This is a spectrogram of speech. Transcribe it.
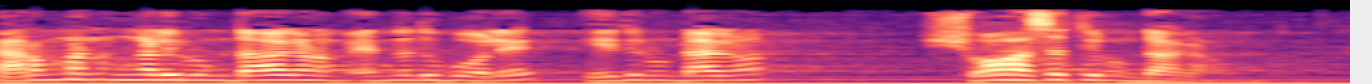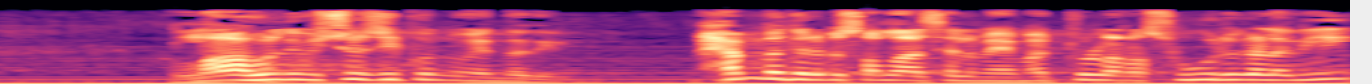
കർമ്മങ്ങളിൽ ഉണ്ടാകണം എന്നതുപോലെ ഏതിനുണ്ടാകണം? ശ്വാസത്തിനുണ്ടാകണം. അള്ളാഹുവിനെ വിശ്വസിക്കുന്നു എന്നതിൽ. മുഹമ്മദ് നബി സല്ലാ വസ്ലമെ മറ്റുള്ള റസൂലുകളെ നീ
